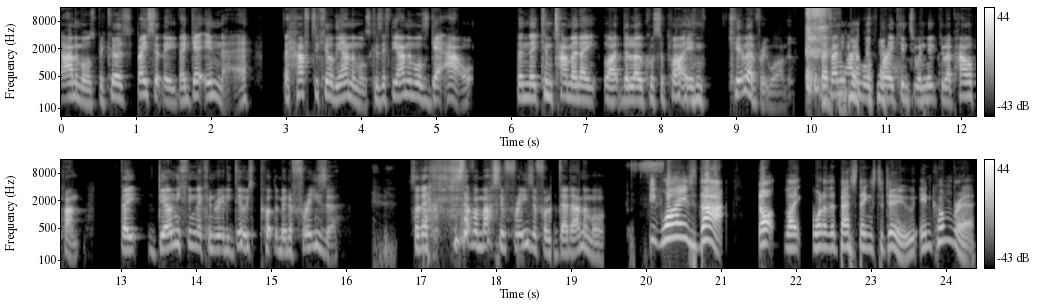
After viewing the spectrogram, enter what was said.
animals because basically they get in there. They have to kill the animals because if the animals get out, then they contaminate like the local supply and kill everyone. So if any animals break into a nuclear power plant, they the only thing they can really do is put them in a freezer. So they just have a massive freezer full of dead animals. Why is that not like one of the best things to do in Cumbria?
